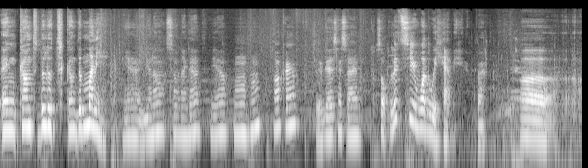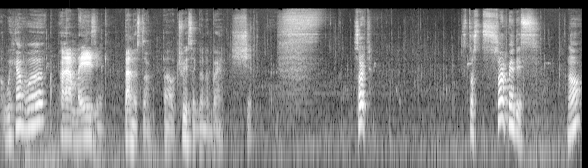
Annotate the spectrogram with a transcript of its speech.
and count the loot, count the money. Yeah, you know, something like that. Yeah. Mm-hmm. Okay. See you guys inside. So let's see what we have here. Uh, we have a amazing thunderstorm. Oh, trees are gonna burn. Shit. Sort. Just sort me this. No?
